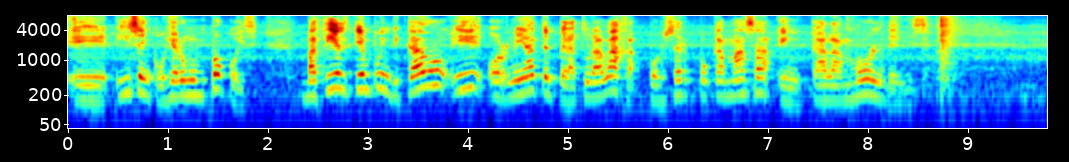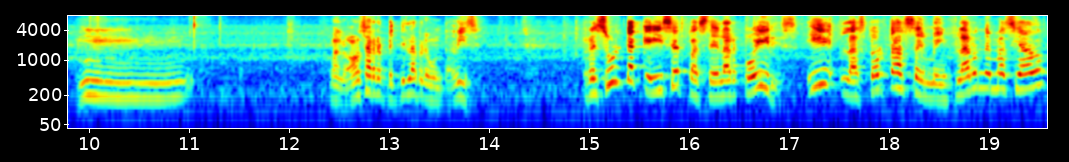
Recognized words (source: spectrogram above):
eh, y se encogieron un poco. Batí el tiempo indicado y horneé a temperatura baja por ser poca masa en cada molde, dice. Mm, Bueno, vamos a repetir la pregunta, dice. Resulta que hice pastel arcoíris y las tortas se me inflaron demasiado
